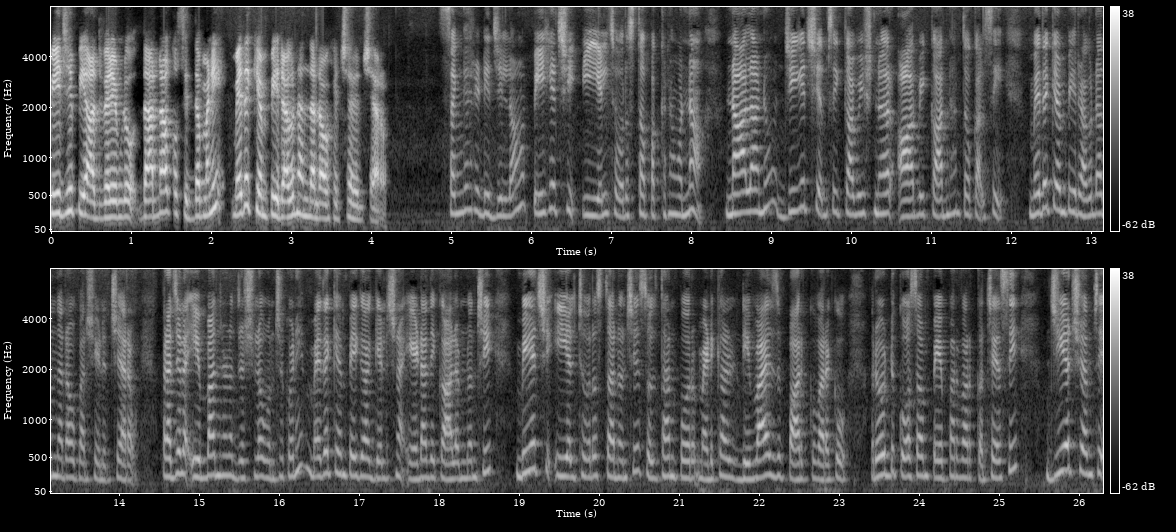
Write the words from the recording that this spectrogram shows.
బీజేపీ ఆధ్వర్యంలో ధర్నాకు సిద్ధమని మెదక్ ఎంపీ రఘునందన్ రావు హెచ్చరించారు. సంగారెడ్డి జిల్లా పిహెచ్ఈఎల్ చౌరస్తా పక్కన ఉన్న నాలాను జీహెచ్ఎంసీ కమిషనర్ ఆర్వి కార్నర్తో కలిసి మెదక్ ఎంపీ రఘునందనరావు పరిశీలించారు. ప్రజల ఇబ్బందులను దృష్టిలో ఉంచుకొని మెదక్ ఎంపీగా గెలిచిన ఏడాది కాలం నుంచి బిహెచ్ఈఎల్ చౌరస్తా నుంచి సుల్తాన్పూర్ మెడికల్ డివైజ్ పార్క్ వరకు రోడ్డు కోసం పేపర్ వర్క్ చేసి జీహెచ్ఎంసీ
